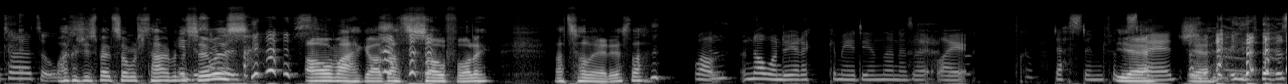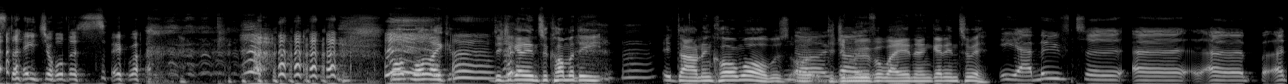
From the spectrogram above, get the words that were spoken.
Turtles. Why? Because you spend so much time in, In the sewers. Yes. Oh my god, that's so funny. That's hilarious. That. Well, no wonder you're a comedian then, is it? Like destined for the Yeah, stage. Yeah. Either the stage or the sewer. what? What? Like, Uh, did you get into comedy down in Cornwall? Was or did you no. move away and then get into it? Yeah, I moved to uh uh I,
